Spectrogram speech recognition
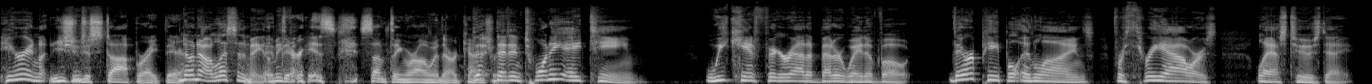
here in You should just stop right there. no, no. Listen to me. Let me. there is something wrong with our that, country. that in 2018, we can't figure out a better way to vote. There are people in lines for three hours last Tuesday.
